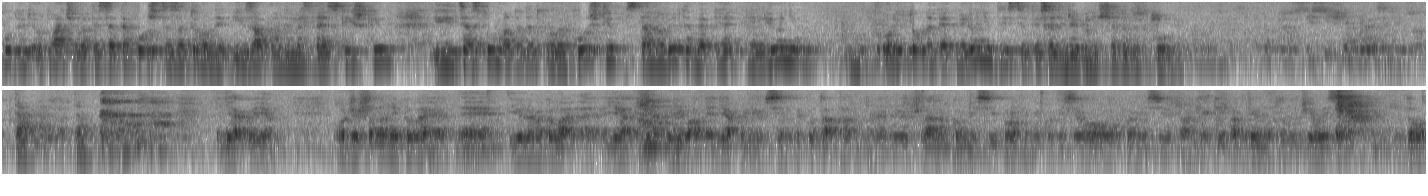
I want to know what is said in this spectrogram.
будуть оплачуватися також це затрони і заклади мистецьких шкіл, і ця сума додаткових коштів становитиме 5 мільйонів, орієнтовно 5 мільйонів 200 тисяч гривень ще додатково. Тобто з січня буде 10%? Так, так. Дякую. Отже, шановні колеги, е, Юлія Миколаївна, я дякую вам, я дякую всім депутатам, е, членам комісії, профільній комісії, головам комісії, так, які активно долучилися до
